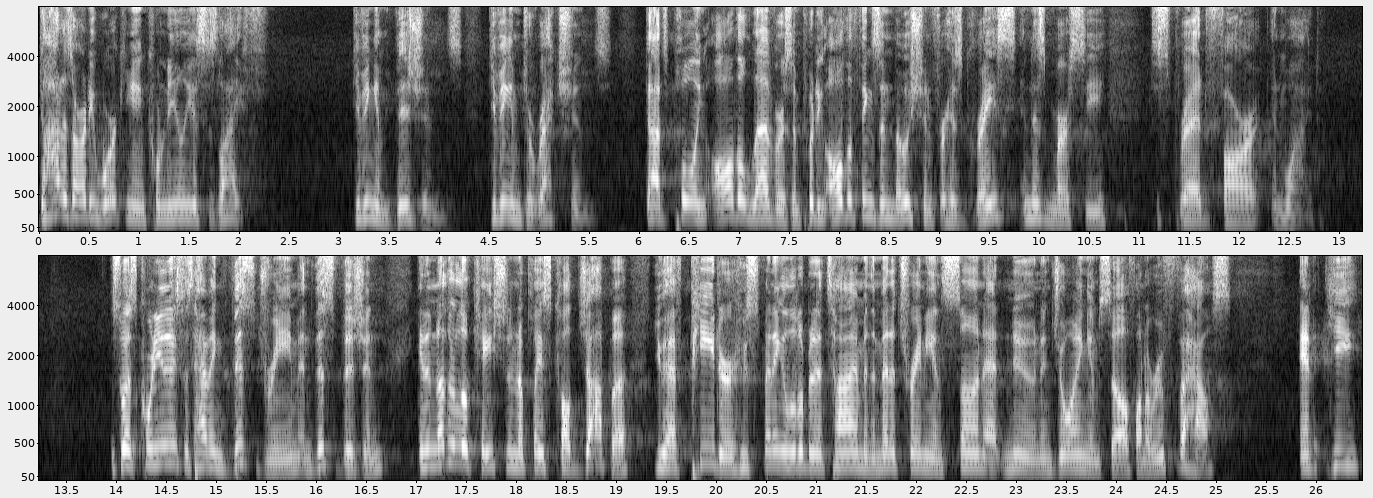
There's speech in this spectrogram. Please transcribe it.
God is already working in Cornelius' life, giving him visions, giving him directions. God's pulling all the levers and putting all the things in motion for his grace and his mercy to spread far and wide. So, as Cornelius is having this dream and this vision, in another location in a place called Joppa, you have Peter who's spending a little bit of time in the Mediterranean sun at noon, enjoying himself on a roof of a house. And he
